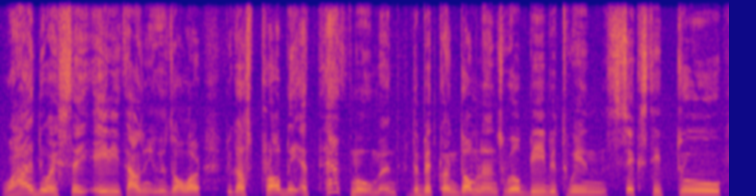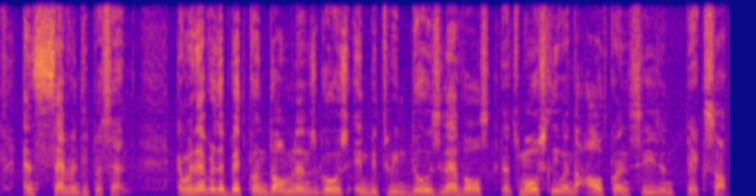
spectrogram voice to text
Why do I say 80,000 US dollar? Because probably at that moment the Bitcoin dominance will be between 62 and 70%. And whenever the Bitcoin dominance goes in between those levels, that's mostly when the altcoin season picks up.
